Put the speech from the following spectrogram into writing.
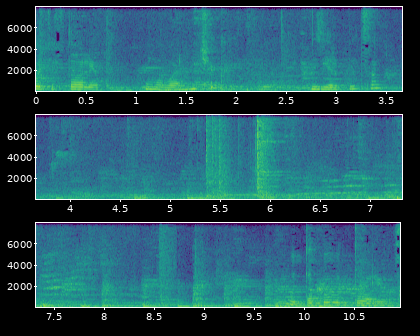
Входе в туалет умывальничек, зеркальце. Вот такой вот туалет.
